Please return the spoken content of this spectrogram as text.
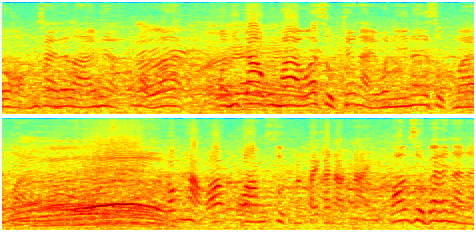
ว์ของผู้ชายหลายๆเนี่ยต้องบอกว่าวันที่ 9 กุมภาว่าสุดแค่ไหนวันนี้น่าจะสุดมากกว่าต้องถามว่า ความสุดมันไปขนาดไหน ความสุดไปขนาดไหน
